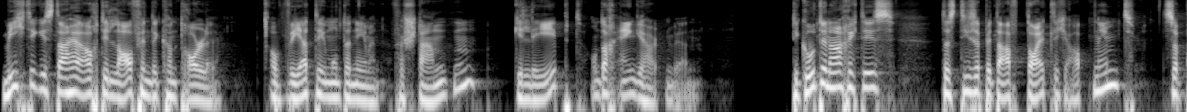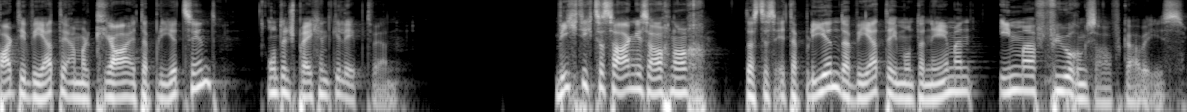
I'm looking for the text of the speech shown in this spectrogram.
Wichtig ist daher auch die laufende Kontrolle, ob Werte im Unternehmen verstanden, gelebt und auch eingehalten werden. Die gute Nachricht ist, dass dieser Bedarf deutlich abnimmt, sobald die Werte einmal klar etabliert sind und entsprechend gelebt werden. Wichtig zu sagen ist auch noch, dass das Etablieren der Werte im Unternehmen immer Führungsaufgabe ist.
